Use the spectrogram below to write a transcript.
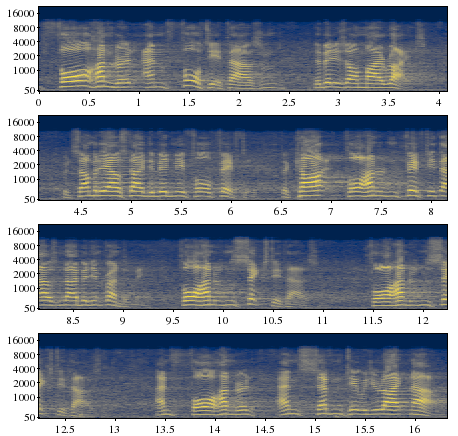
440,000. The bid is on my right. Would somebody else like to bid me 450? The car, 450,000, I bid in front of me. 460,000. 460,000. And 470 would you like now?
